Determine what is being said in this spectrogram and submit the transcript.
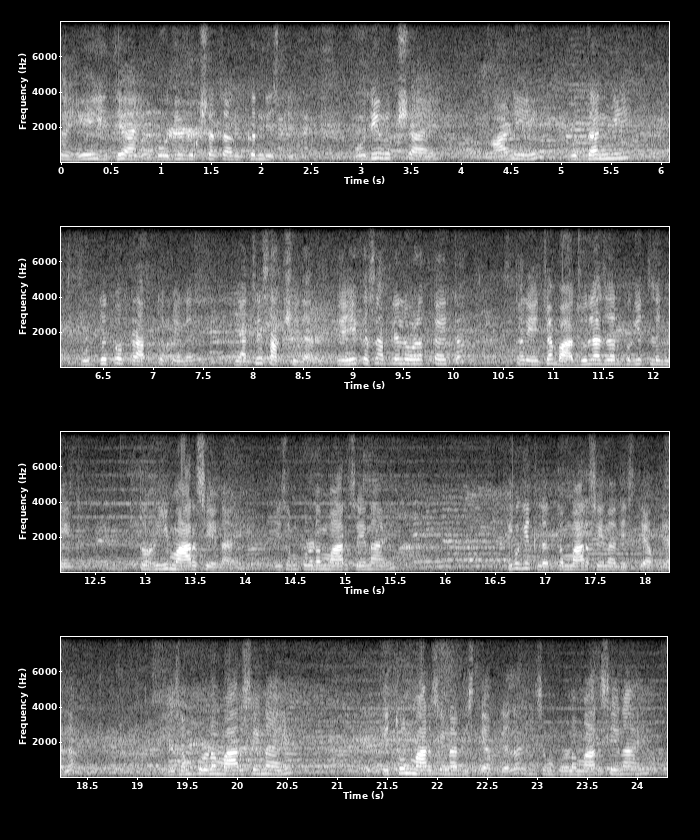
तर हे इथे आहे. बोधीवृक्षाचं अंकन दिसते. बोधीवृक्ष आहे आणि बुद्धांनी बुद्धत्व प्राप्त केलं याचे साक्षीदार आहे. तर हे कसं आपल्याला ओळखता येतं? तर याच्या बाजूला जर बघितलं नीट तर ही मारसेना आहे. ही संपूर्ण मारसेना आहे. हे बघितलं तर मारसेना दिसते आपल्याला. ही संपूर्ण मारसेना आहे. इथून मारसेना दिसते आपल्याला. ही संपूर्ण मारसेना आहे.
